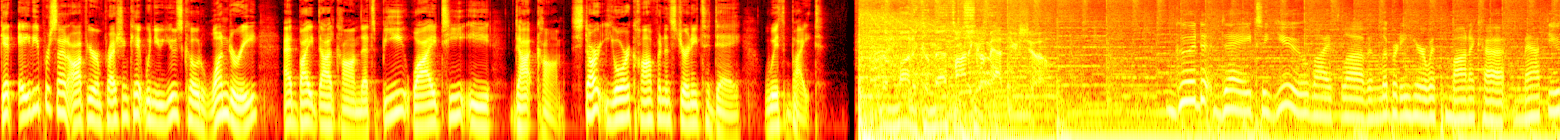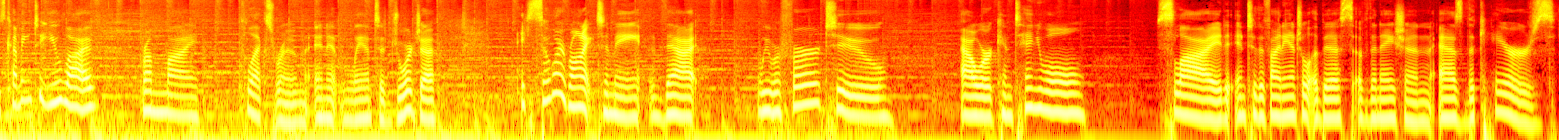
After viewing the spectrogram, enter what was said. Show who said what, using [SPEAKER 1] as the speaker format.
[SPEAKER 1] Get 80% off your impression kit when you use code WONDERY at Byte.com. That's B-Y-T-E dot com. Start your confidence journey today with Byte.
[SPEAKER 2] The Monica Matthews
[SPEAKER 3] Monica
[SPEAKER 2] Show.
[SPEAKER 3] Matthews Show.
[SPEAKER 4] Good day to you, life, love, and liberty here with Monica Matthews, coming to you live from my flex room in Atlanta, Georgia. It's so ironic to me that we refer to our continual slide into the financial abyss of the nation as the CARES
